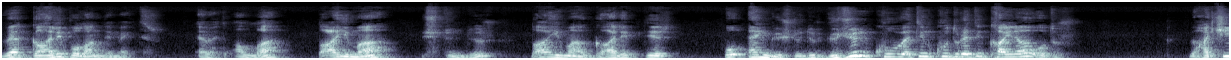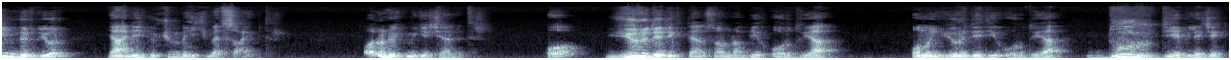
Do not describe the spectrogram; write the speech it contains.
ve galip olan demektir. Evet Allah daima üstündür, daima galiptir. O en güçlüdür. Gücün, kuvvetin, kudretin kaynağı odur. Ve hakimdir diyor. Yani hüküm ve hikmet sahibidir. Onun hükmü geçerlidir. O yürü dedikten sonra bir orduya, onun yürü dediği orduya dur diyebilecek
